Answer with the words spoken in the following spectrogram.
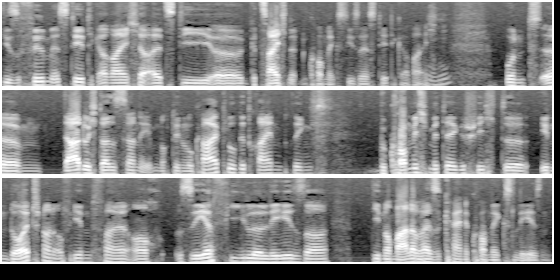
diese Filmästhetik erreiche, als die äh, gezeichneten Comics diese Ästhetik erreichen. Mhm. Und ähm, dadurch, dass es dann eben noch den Lokalchlorid reinbringt, bekomme ich mit der Geschichte in Deutschland auf jeden Fall auch sehr viele Leser, die normalerweise keine Comics lesen,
